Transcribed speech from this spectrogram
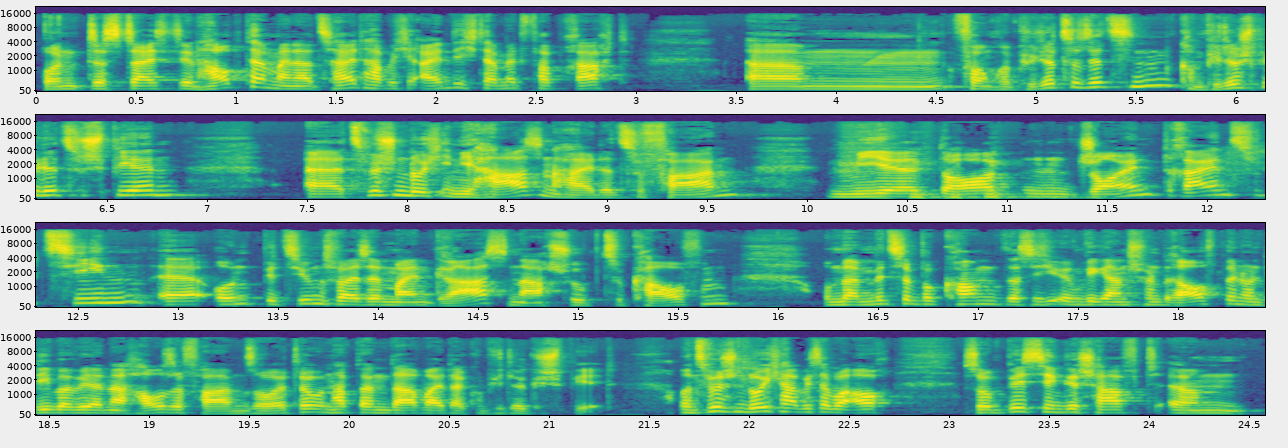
Und das heißt, den Hauptteil meiner Zeit habe ich eigentlich damit verbracht, ähm, vor dem Computer zu sitzen, Computerspiele zu spielen, äh, zwischendurch in die Hasenheide zu fahren, mir dort einen Joint reinzuziehen äh, und beziehungsweise meinen Grasnachschub zu kaufen, um dann mitzubekommen, dass ich irgendwie ganz schön drauf bin und lieber wieder nach Hause fahren sollte und habe dann da weiter Computer gespielt. Und zwischendurch habe ich es aber auch so ein bisschen geschafft, ähm,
